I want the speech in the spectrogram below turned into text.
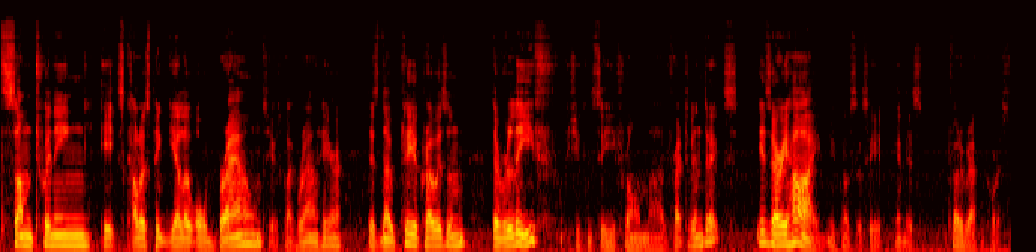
some twinning, its colors pink, yellow, or brown. So it's quite brown here. There's no pleochroism. The relief, which you can see from uh, refractive index, is very high. You can also see it in this photograph, of course.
